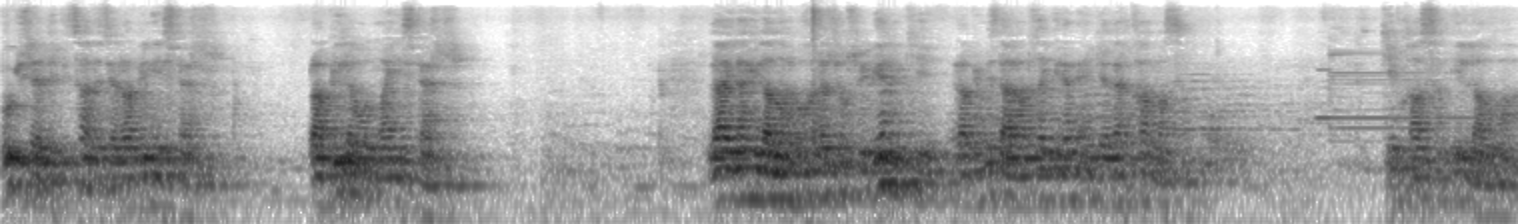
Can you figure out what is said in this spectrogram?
Bu güzellik sadece Rabbini ister. Rabbiyle olmayı ister. La ilahe illallah o kadar çok söyleyelim ki Rabbimizle aramıza giren engeller kalmasın. Kim kalsın illallah.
